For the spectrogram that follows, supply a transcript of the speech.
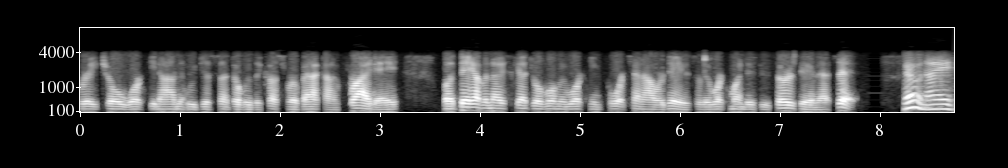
Rachel working on that we just sent over to the customer back on Friday. But they have a nice schedule of only working four ten hour days, so they work Monday through Thursday, and that's it. Oh, nice.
